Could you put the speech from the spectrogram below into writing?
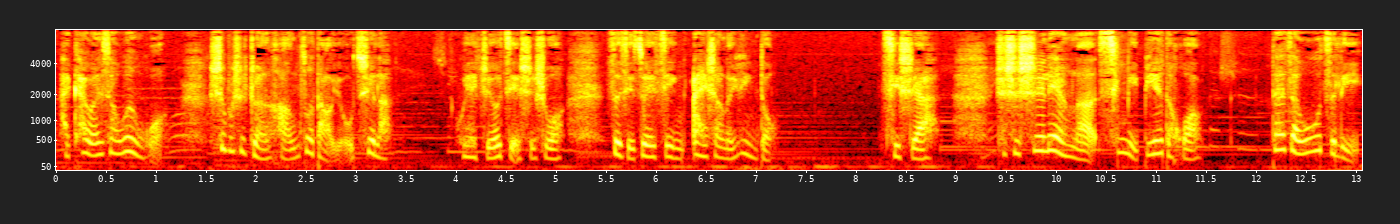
还开玩笑问我，是不是转行做导游去了？我也只有解释说，自己最近爱上了运动。其实啊，只是失恋了，心里憋得慌，待在屋子里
